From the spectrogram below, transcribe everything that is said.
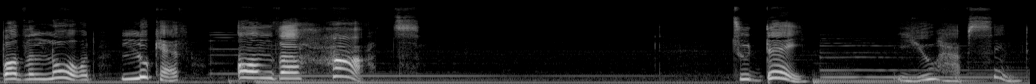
but the Lord looketh on the heart. Today you have sinned.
